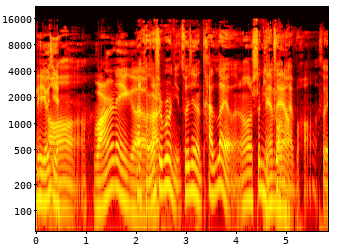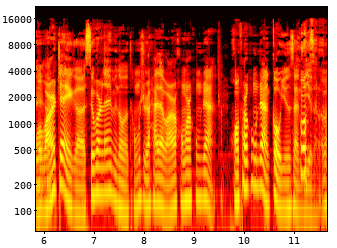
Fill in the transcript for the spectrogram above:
这游戏玩那个，那可能是不是你最近太累了，然后身体状态不好？所以我玩这个 Super Limino 的同时，还在玩黄牌空战。黄牌空战够晕三 D 的了吧？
